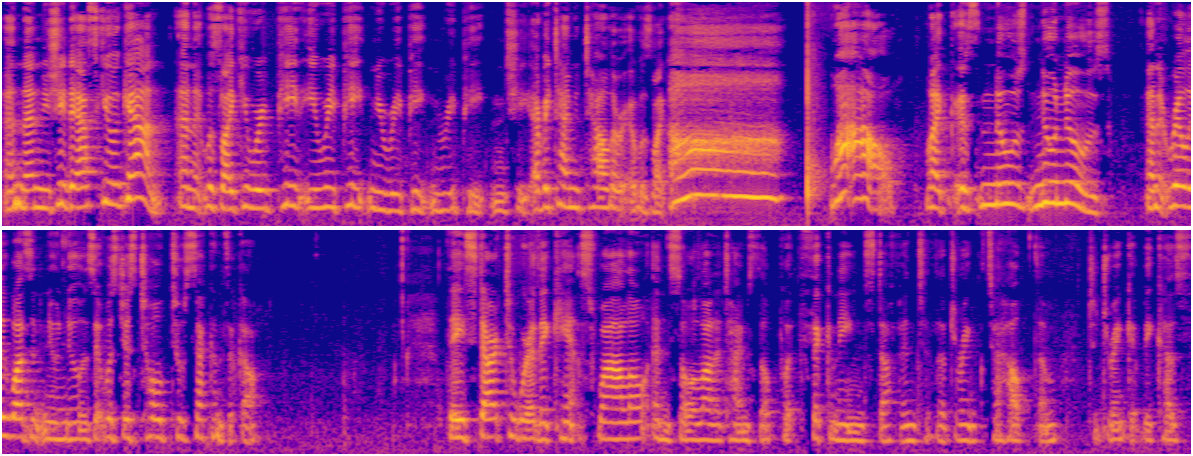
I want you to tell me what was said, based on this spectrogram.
And then she'd ask you again. And it was like you repeat, you repeat, and you repeat, and repeat. And she, every time you tell her, it was like, ah, wow. Like it's news, new news. And it really wasn't new news. It was just told two seconds ago. They start to where they can't swallow, and so a lot of times they'll put thickening stuff into the drink to help them to drink it because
